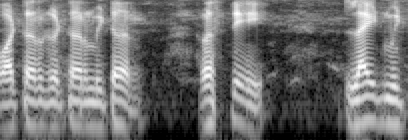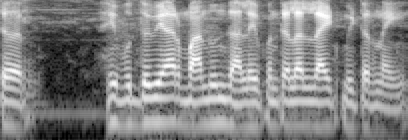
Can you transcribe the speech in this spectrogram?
वॉटर गटर मीटर रस्ते लाइट मीटर हे बुद्धविहार बांधून झालं आहे पण त्याला लाइट मीटर नाही.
